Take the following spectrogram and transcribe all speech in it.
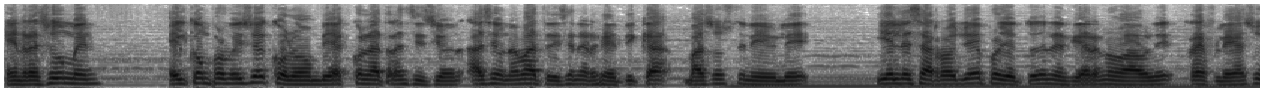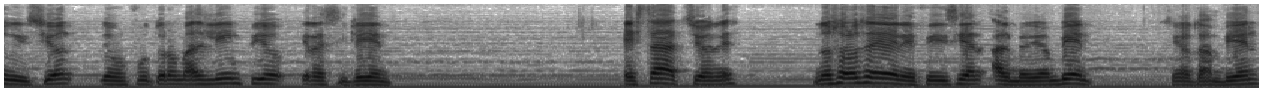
En resumen, el compromiso de Colombia con la transición hacia una matriz energética más sostenible y el desarrollo de proyectos de energía renovable refleja su visión de un futuro más limpio y resiliente. Estas acciones no solo se benefician al medio ambiente, sino también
